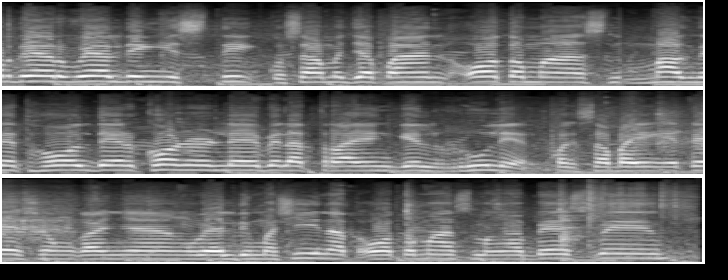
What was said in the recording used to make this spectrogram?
order, welding stick, Kusama Japan, automas, magnet holder, corner level at triangle ruler. Pagsabay ang ites yung kanyang welding machine at automas mga best friend.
